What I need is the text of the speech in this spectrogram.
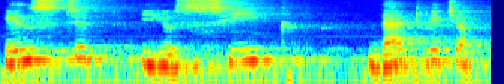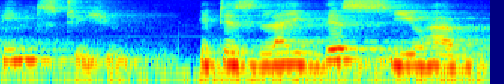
Instead, you seek that which appeals to you. It is like this you have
